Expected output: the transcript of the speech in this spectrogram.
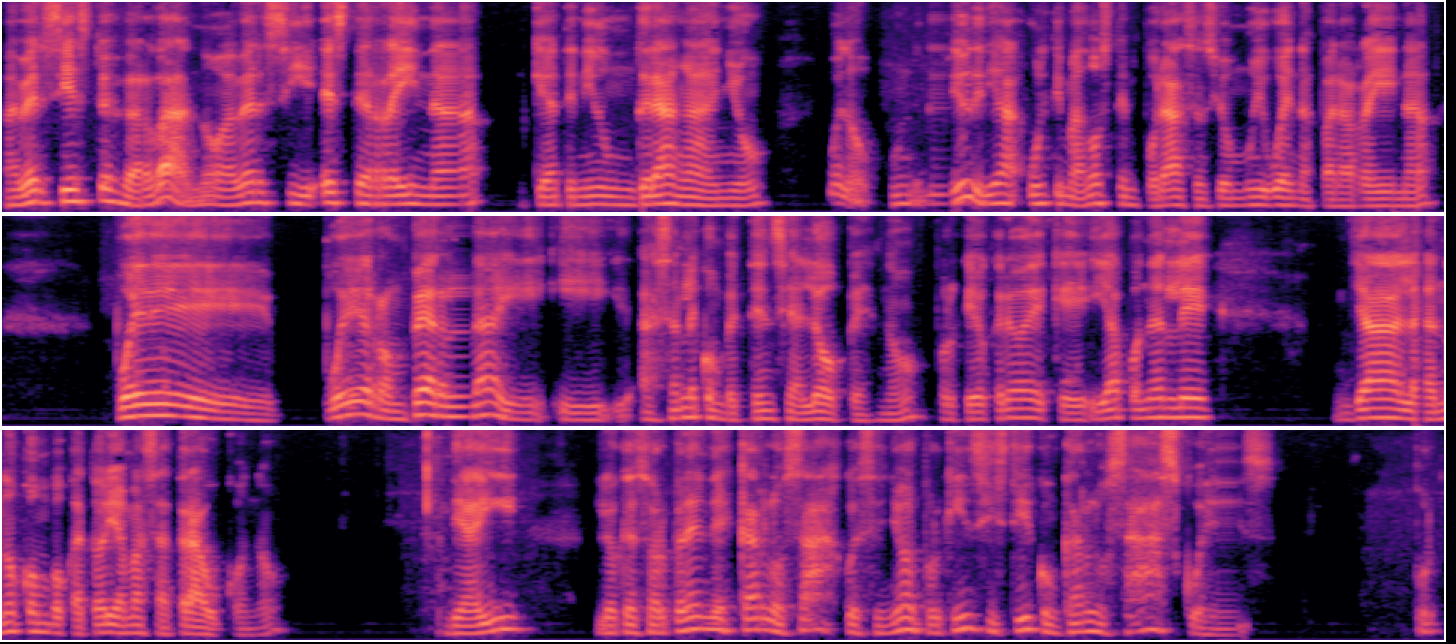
a ver si esto es verdad, ¿no? a ver si este Reina, que ha tenido un gran año, bueno, yo diría últimas dos temporadas han sido muy buenas para Reina, puede, puede romperla y, y, hacerle competencia a López, ¿no? Porque yo creo de que ya ponerle ya la no convocatoria más a Trauco, ¿no? De ahí lo que sorprende es Carlos Ascuez, señor. ¿Por qué insistir con Carlos Ascuez? ¿Por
